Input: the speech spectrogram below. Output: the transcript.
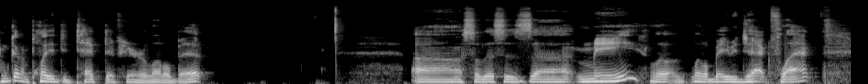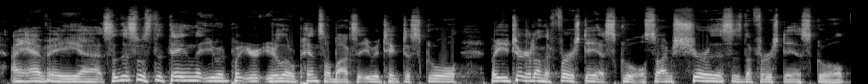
I'm going to play detective here a little bit. Uh, so this is uh, me, little, little baby Jack Flack. I have a uh, so this was the thing that you would put your, your little pencil box that you would take to school, but you took it on the first day of school. So I'm sure this is the first day of school.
